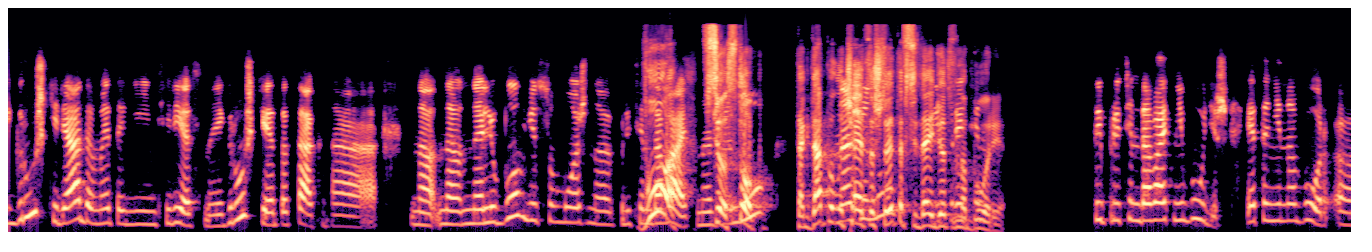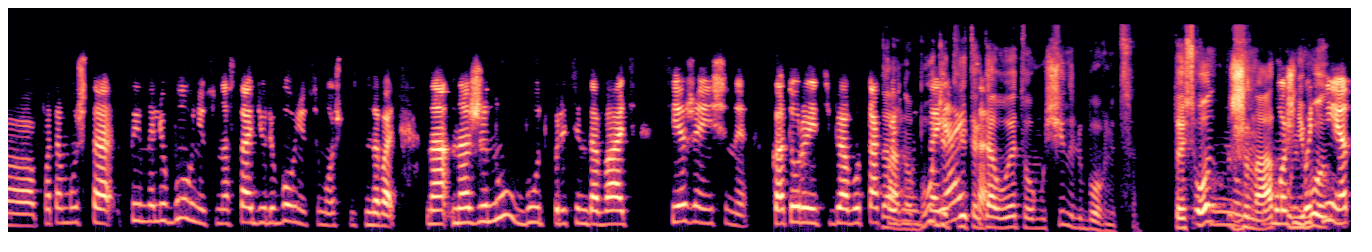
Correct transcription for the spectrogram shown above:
игрушки рядом это неинтересно. Игрушки это так, на, на, на, на любовницу можно претендовать. Вот! На Все, жену, стоп. Тогда получается, что это всегда идет претен... в наборе. Ты претендовать не будешь. Это не набор, э, потому что ты на любовницу, на стадию любовницу можешь претендовать. На, на жену будут претендовать те женщины, которые тебя вот так да, возьмут но будет за яйца. ли тогда у этого мужчины любовница? То есть он ну, женат, может у него быть, нет,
